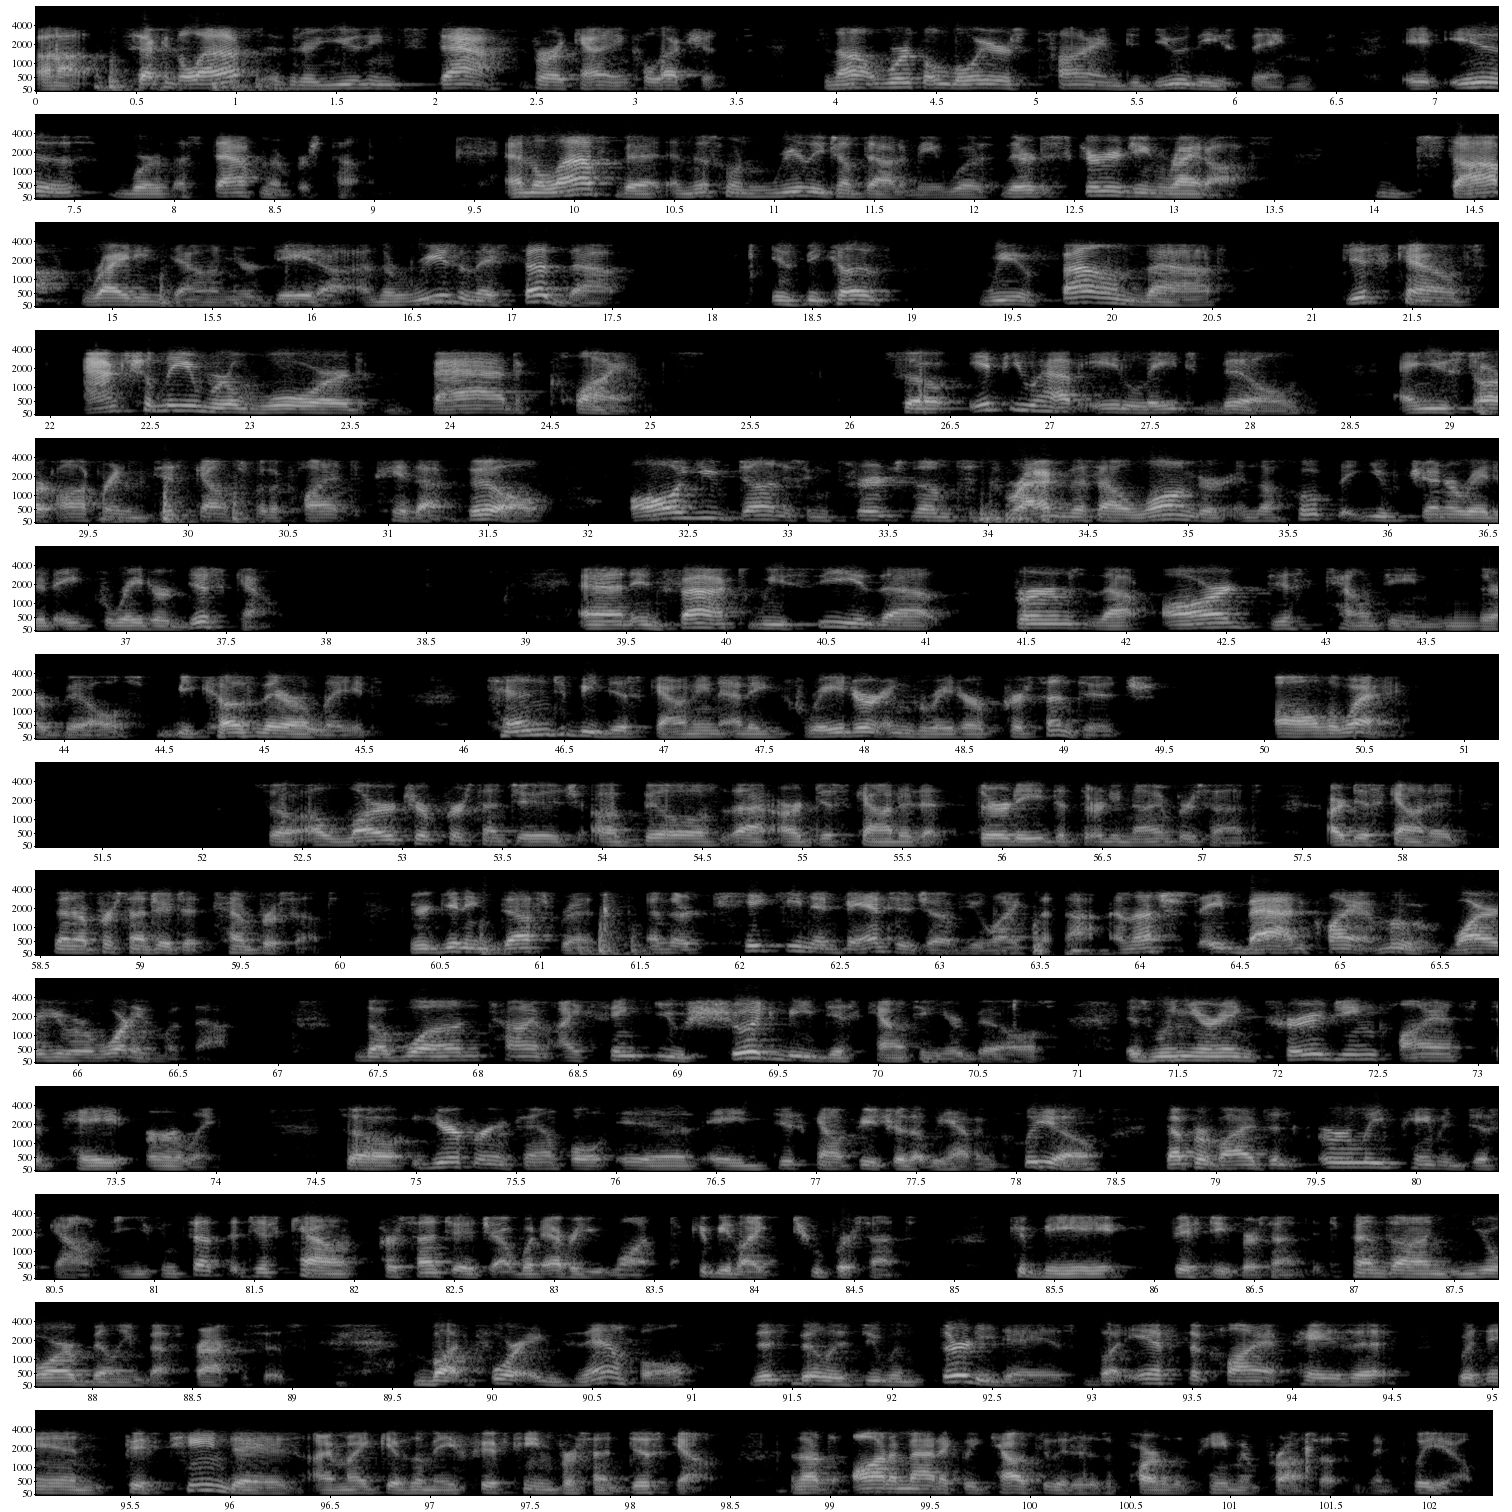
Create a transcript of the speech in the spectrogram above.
Uh, second to last is that they're using staff for accounting collections. It's not worth a lawyer's time to do these things. It is worth a staff member's time. And the last bit, and this one really jumped out at me, was they're discouraging write-offs. Stop writing down your data. And the reason they said that is because we have found that discounts actually reward bad clients. So if you have a late bill and you start offering discounts for the client to pay that bill, all you've done is encourage them to drag this out longer in the hope that you've generated a greater discount. And in fact, we see that firms that are discounting their bills because they are late tend to be discounting at a greater and greater percentage all the way. So a larger percentage of bills that are discounted at 30 to 39% are discounted than a percentage at 10% you're getting desperate and they're taking advantage of you like that. And that's just a bad client move. Why are you rewarding with that? The one time I think you should be discounting your bills is when you're encouraging clients to pay early. So here, for example, is a discount feature that we have in Clio that provides an early payment discount. And you can set the discount percentage at whatever you want. It could be like 2%, it could be 50%. It depends on your billing best practices. But for example, this bill is due in 30 days, but if the client pays it within 15 days, I might give them a 15% discount. And that's automatically calculated as a part of the payment process within Clio.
